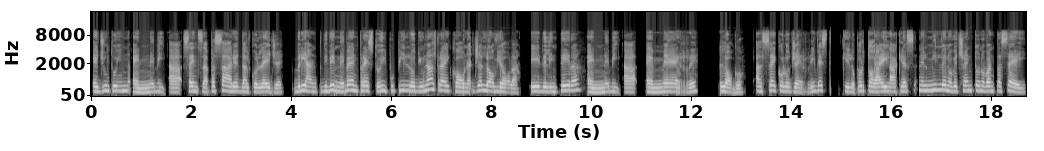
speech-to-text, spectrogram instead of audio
è giunto in NBA senza passare dal college. Bryant divenne ben presto il pupillo di un'altra icona giallo-viola e dell'intera NBA MR. Logo, al secolo Jerry West, che lo portò ai Lakers nel 1996,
